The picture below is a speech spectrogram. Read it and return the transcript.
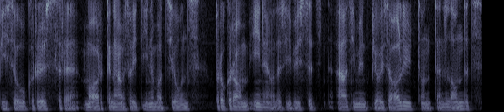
bei so grösseren Marken auch so in die Innovationsprogramm rein. Oder sie wissen auch, sie müssen bei uns anrufen und dann landet es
